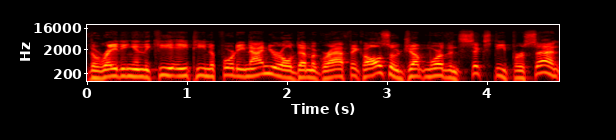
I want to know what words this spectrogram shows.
The rating in the key 18 to 49 year old demographic also jumped more than 60%,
